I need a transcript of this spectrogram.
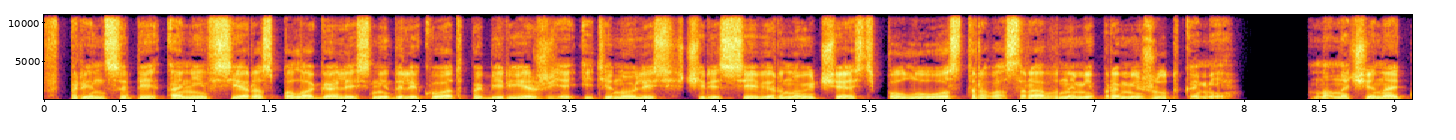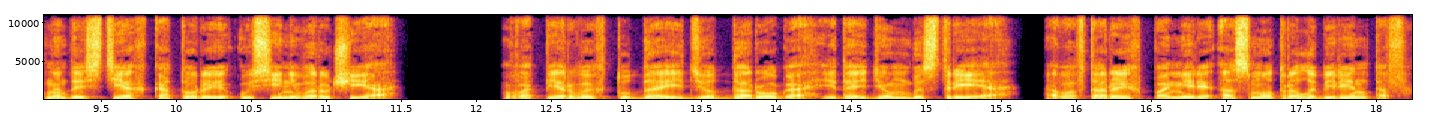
в принципе, они все располагались недалеко от побережья и тянулись через северную часть полуострова с равными промежутками. Но начинать надо с тех, которые у Синего ручья. Во-первых, туда идет дорога и дойдем быстрее, а во-вторых, по мере осмотра лабиринтов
